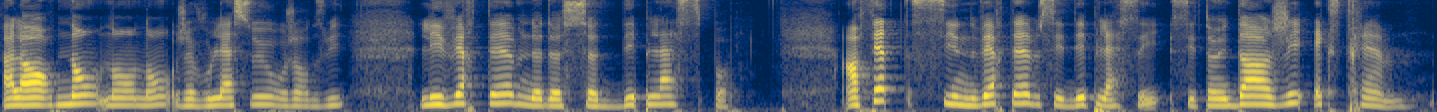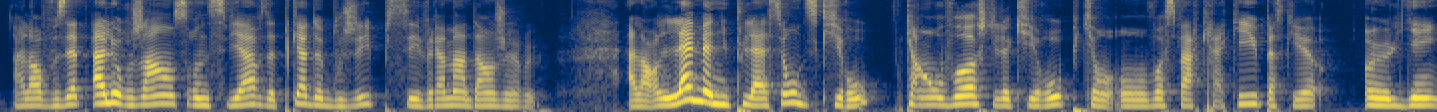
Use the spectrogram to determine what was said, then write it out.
Alors non, non, non, je vous l'assure aujourd'hui, les vertèbres ne se déplacent pas. En fait, si une vertèbre s'est déplacée, c'est un danger extrême. Alors, vous êtes à l'urgence sur une civière, vous n'êtes plus de bouger, puis c'est vraiment dangereux. Alors, la manipulation du chiro, quand on va chez le chiro, puis qu'on va se faire craquer parce qu'il y a un lien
